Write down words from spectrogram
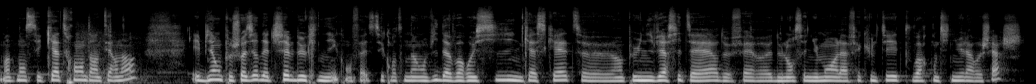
maintenant c'est quatre ans d'internat, eh bien on peut choisir d'être chef de clinique. En fait, c'est quand on a envie d'avoir aussi une casquette euh, un peu universitaire, de faire de l'enseignement à la faculté et de pouvoir continuer la recherche.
